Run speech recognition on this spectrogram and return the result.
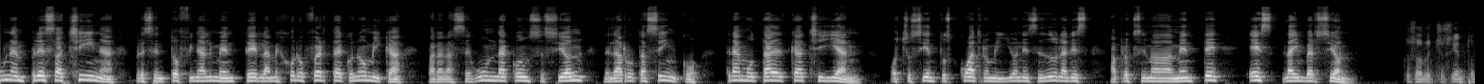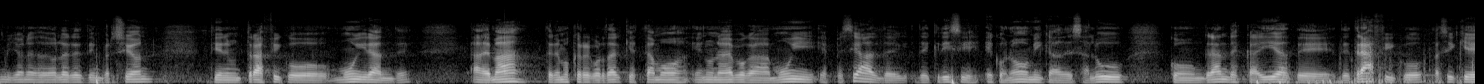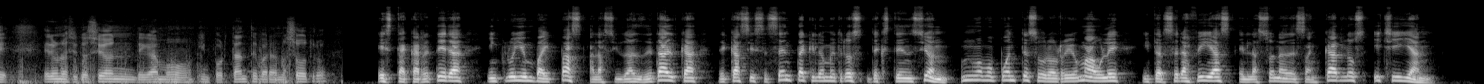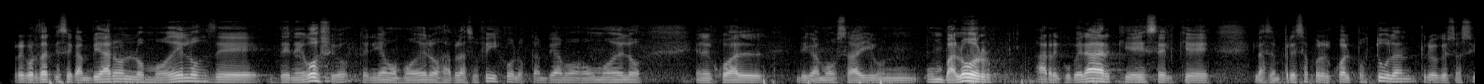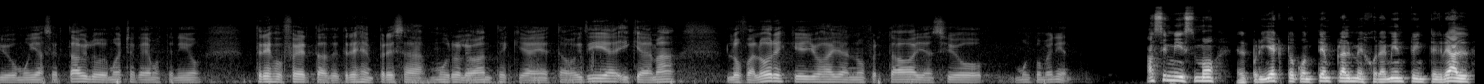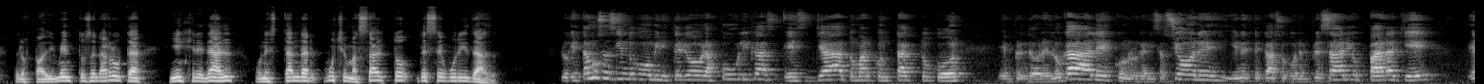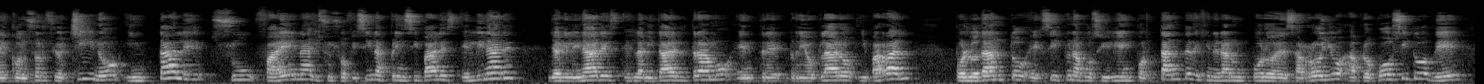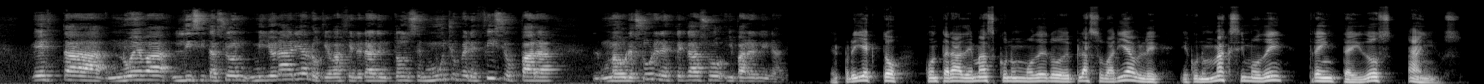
una empresa china presentó finalmente la mejor oferta económica para la segunda concesión de la Ruta 5, tramo Talca-Chillán. 804 millones de dólares aproximadamente es la inversión. Son 800 millones de dólares de inversión, tiene un tráfico muy grande. Además, tenemos que recordar que estamos en una época muy especial de, crisis económica, de salud, con grandes caídas de, de tráfico, así que era una situación, digamos, importante para nosotros. Esta carretera incluye un bypass a la ciudad de Talca de casi 60 kilómetros de extensión, un nuevo puente sobre el río Maule y terceras vías en la zona de San Carlos y Chillán. Recordar que se cambiaron los modelos de, negocio, teníamos modelos a plazo fijo, los cambiamos a un modelo en el cual digamos, hay un, un, valor a recuperar, que es el que las empresas por el cual postulan. Creo que eso ha sido muy acertado y lo demuestra que hayamos tenido tres ofertas de tres empresas muy relevantes que han estado hoy día y que además los valores que ellos hayan ofertado hayan sido muy convenientes. Asimismo, el proyecto contempla el mejoramiento integral de los pavimentos de la ruta y en general un estándar mucho más alto de seguridad. Lo que estamos haciendo como Ministerio de Obras Públicas es ya tomar contacto con emprendedores locales, con organizaciones y en este caso con empresarios para que el consorcio chino instale su faena y sus oficinas principales en Linares, ya que Linares es la mitad del tramo entre Río Claro y Parral, por lo tanto existe una posibilidad importante de generar un polo de desarrollo a propósito de esta nueva licitación millonaria, lo que va a generar entonces muchos beneficios para Maule Sur en este caso y para el Linares. El proyecto contará además con un modelo de plazo variable y con un máximo de 32 años.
